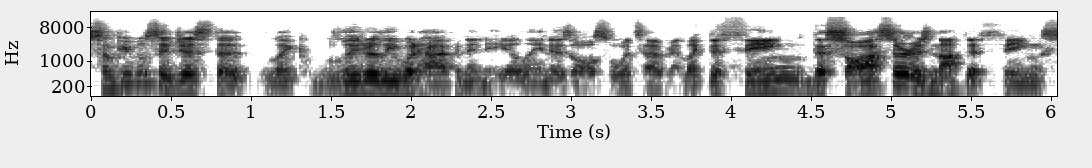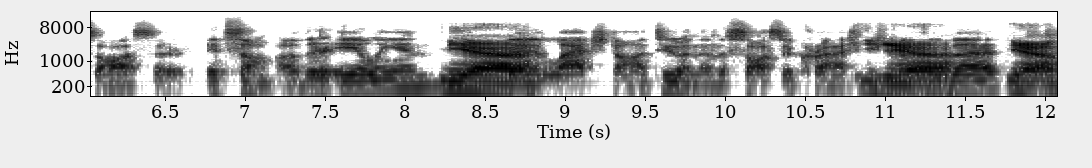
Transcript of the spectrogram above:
some people suggest that like literally what happened in Alien is also what's happening. Like the thing, the saucer is not the thing saucer. It's some other alien Yeah. that it latched onto and then the saucer crashed because Yeah. of that, Yeah.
